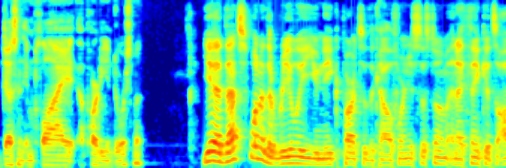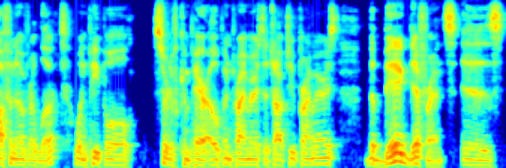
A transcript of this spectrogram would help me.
doesn't imply a party endorsement yeah, that's one of the really unique parts of the California system. And I think it's often overlooked when people sort of compare open primaries to top two primaries. The big difference is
